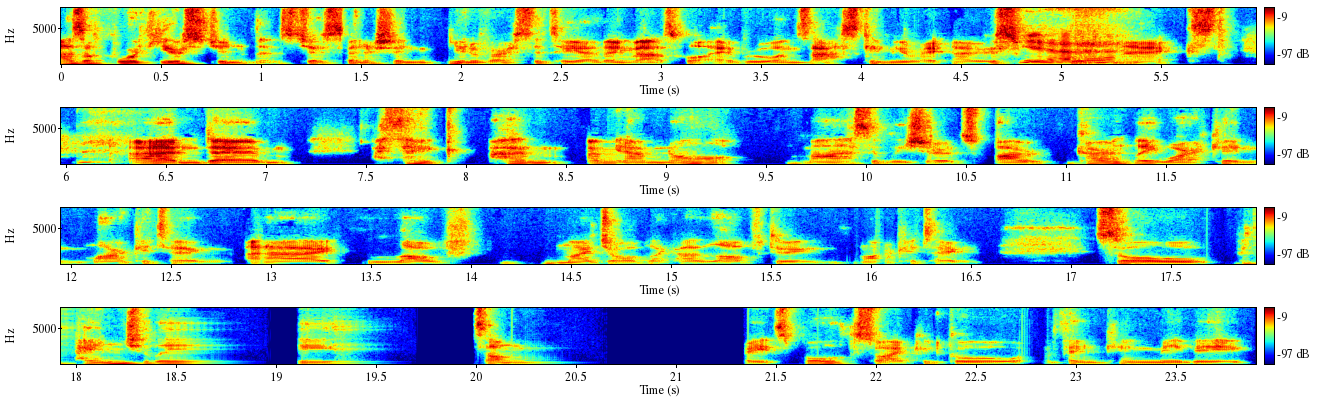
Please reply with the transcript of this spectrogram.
as a fourth year student that's just finishing university. I think that's what everyone's asking me right now is yeah. what next. And um, I think I'm, I mean, I'm not massively sure. So I currently work in marketing and I love my job. Like I love doing marketing. So potentially some rates both. So I could go thinking maybe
